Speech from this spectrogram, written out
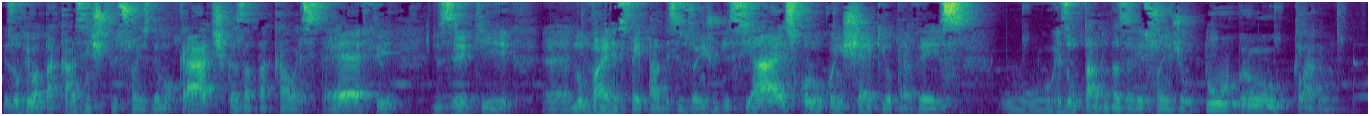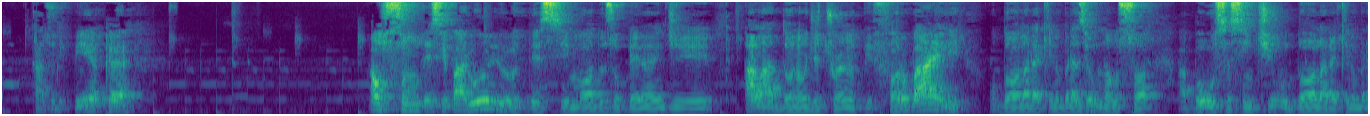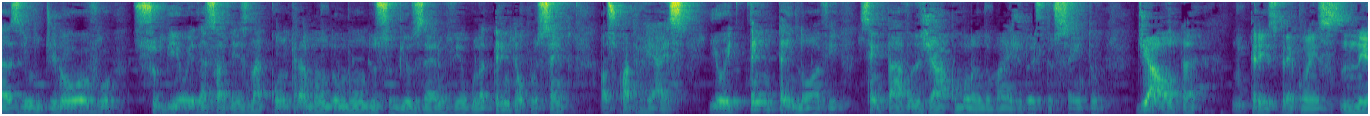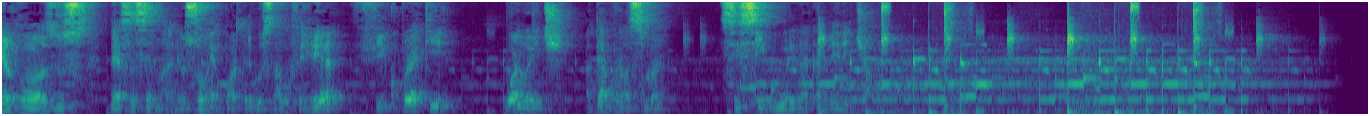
resolveu atacar as instituições democráticas, atacar o STF, dizer que eh, não vai respeitar decisões judiciais, colocou em xeque outra vez o resultado das eleições de outubro, claro, caso ele perca, ao som desse barulho, desse modus operandi a la Donald Trump fora o baile, o dólar aqui no Brasil, não só a bolsa sentiu o dólar aqui no Brasil de novo, subiu e dessa vez na contramão do mundo subiu 0,31% aos R$ 4,89, já acumulando mais de 2% de alta em três pregões nervosos dessa semana. Eu sou o repórter Gustavo Ferreira, fico por aqui Boa noite, até a próxima. Se segure na cadeira e tchau.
